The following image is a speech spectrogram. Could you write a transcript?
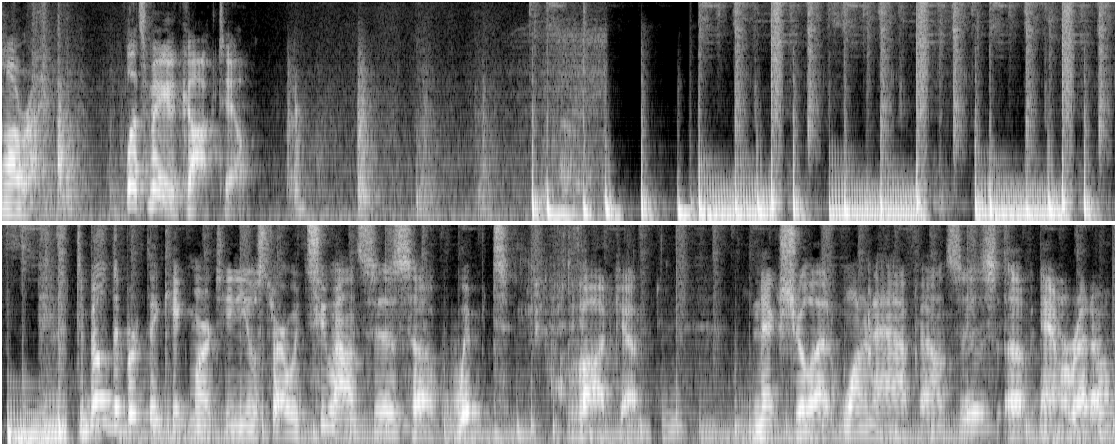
All right, let's make a cocktail. To build the birthday cake martini, you'll start with two ounces of whipped vodka. Next, you'll add one and a half ounces of amaretto,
